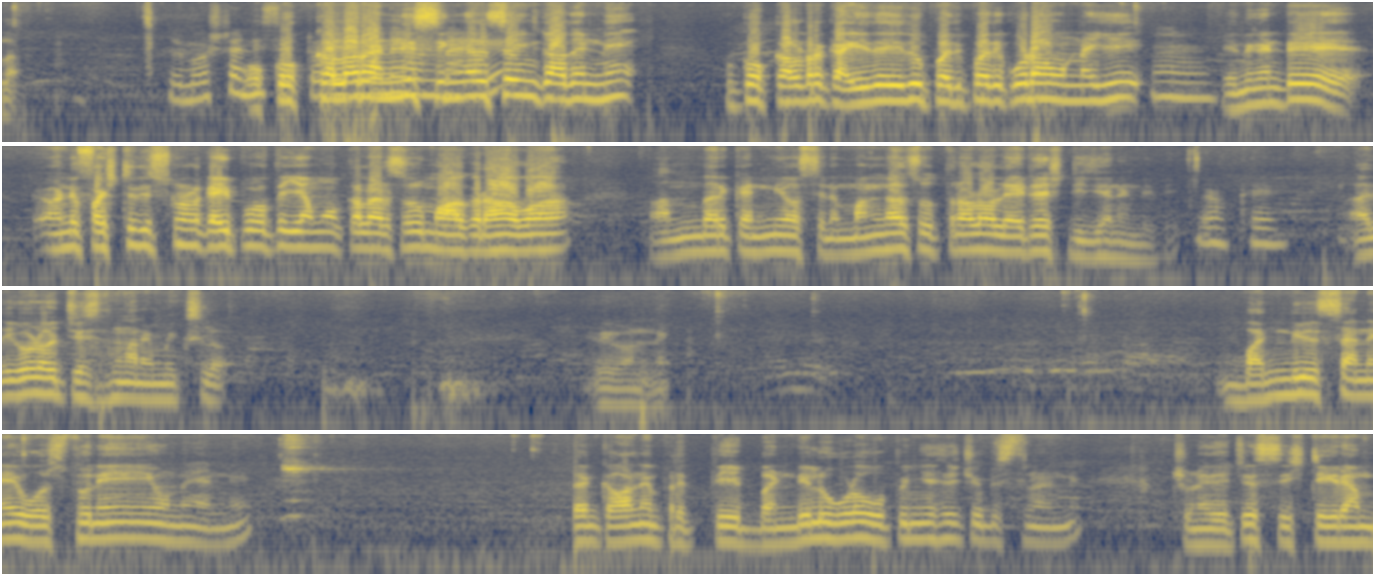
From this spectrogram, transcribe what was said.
అన్ని ఒక్కొక్క కలర్ అన్ని సింగిల్స్ ఏం కాదండి. ఒక్కొక్క కలర్కి ఐదు ఐదు పది పది కూడా ఉన్నాయి. ఎందుకంటే అన్ని ఫస్ట్ తీసుకున్న అయిపోతాయేమో కలర్స్ మాకు రావా. అందరికి అన్నీ వస్తున్నాయి మంగళసూత్రాలో లేటెస్ట్ డిజైన్ అండి ఇది. అది కూడా వచ్చేసింది మన మిక్స్లో ఇదిగోండి బండిల్స్ అనేవి వస్తూనే ఉన్నాయండి. దానికి కావాలని ప్రతి బండిల్ కూడా ఓపెన్ చేసి చూపిస్తున్నానండి. చూడండి ఇది వచ్చేసి సిక్స్టీ గ్రామ్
